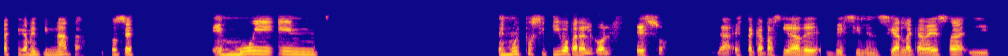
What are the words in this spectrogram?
prácticamente innata. Entonces, es muy, es muy positivo para el golf, eso, ¿ya? esta capacidad de, silenciar la cabeza y,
